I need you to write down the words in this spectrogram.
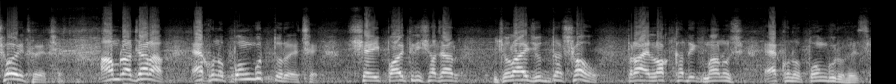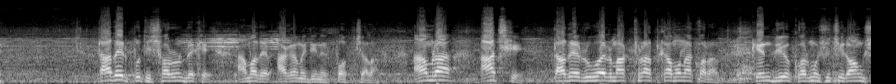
শহীদ হয়েছে, আমরা যারা এখনও পঙ্গুত্ব রয়েছে, সেই পঁয়ত্রিশ হাজার জুলাই যোদ্ধা প্রায় লক্ষাধিক মানুষ এখনও পঙ্গুর হয়েছে। তাদের প্রতি স্মরণ রেখে আমাদের আগামী দিনের পথ চলা। আমরা আজকে তাদের রুহের মাগফরাত কামনা করার কেন্দ্রীয় কর্মসূচির অংশ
